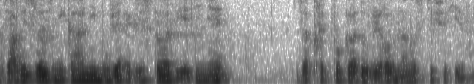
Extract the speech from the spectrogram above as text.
A závislé vznikání může existovat jedině za předpokladu vyrovnanosti všech jevů.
